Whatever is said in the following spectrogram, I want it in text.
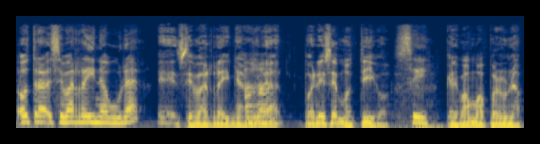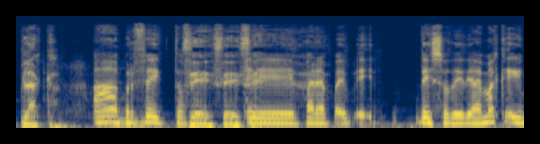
otra ¿se va a reinaugurar? Eh, se va a reinaugurar por ese motivo, Sí. que le vamos a poner una placa. Ah, perfecto. Sí, sí, sí. Eh, para eh, eh, de eso, de, de- además que eh,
